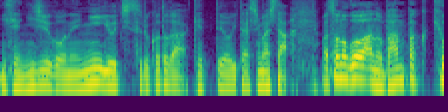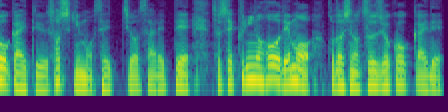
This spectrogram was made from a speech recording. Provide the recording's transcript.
2025年に誘致することが決定をいたしました、まあ、その後あのの万博協会という組織も設置をされてそして国の方でも今年の通常国会で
